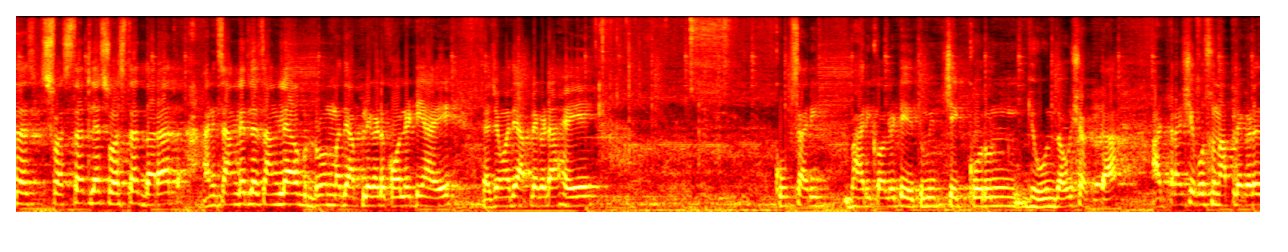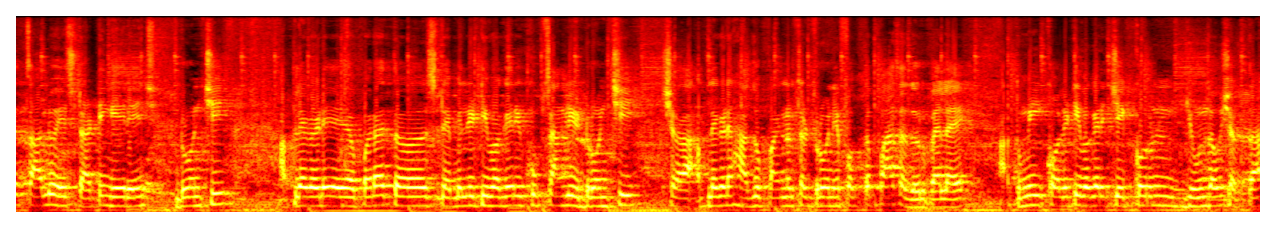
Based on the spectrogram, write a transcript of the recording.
स्वस्तातल्या स्वस्तात दरात आणि चांगल्यातल्या चांगल्या ड्रोनमध्ये आपल्याकडे क्वालिटी आहे. त्याच्यामध्ये आपल्याकडे आहे खूप सारी भारी क्वालिटी आहे. तुम्ही चेक करून घेऊन जाऊ शकता. अठराशेपासून आपल्याकडे चालू आहे स्टार्टिंग आहे रेंज ड्रोनची आपल्याकडे परत स्टेबिलिटी वगैरे खूप चांगली आहे. ड्रोनची श आपल्याकडे हा जो पायनरचा ड्रोन आहे फक्त पाच हजार रुपयाला आहे. तुम्ही क्वालिटी वगैरे चेक करून घेऊन जाऊ शकता.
